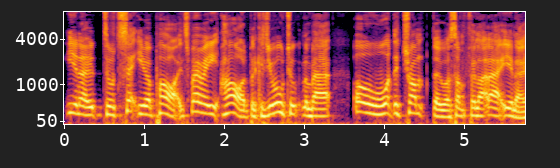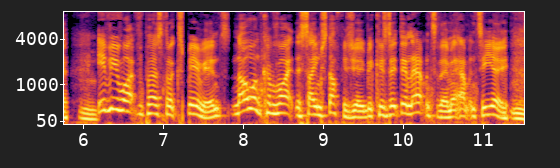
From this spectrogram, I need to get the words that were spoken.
You know, to set you apart, it's very hard because you're all talking about, oh, what did Trump do or something like that. You know, hmm. if you write from personal experience, no one can write the same stuff as you because it didn't happen to them; it happened to you. Hmm.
